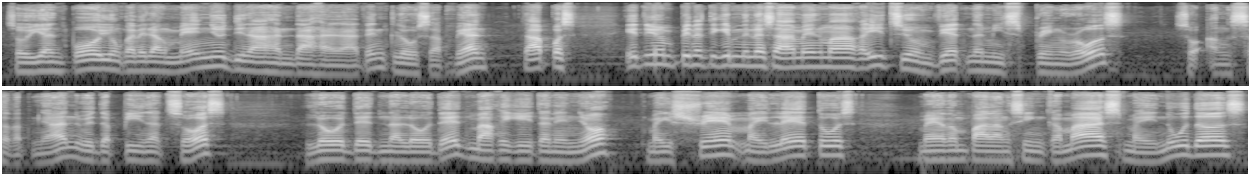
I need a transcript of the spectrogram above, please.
So yan po yung kanilang menu, dinahandahan natin, close up yan. Tapos, ito yung pinatikim nila sa amin mga kaits, yung Vietnamese spring rolls. So, ang sarap niyan with the peanut sauce. Loaded na loaded, makikita ninyo. May shrimp, may lettuce, meron parang singkamas, may noodles,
